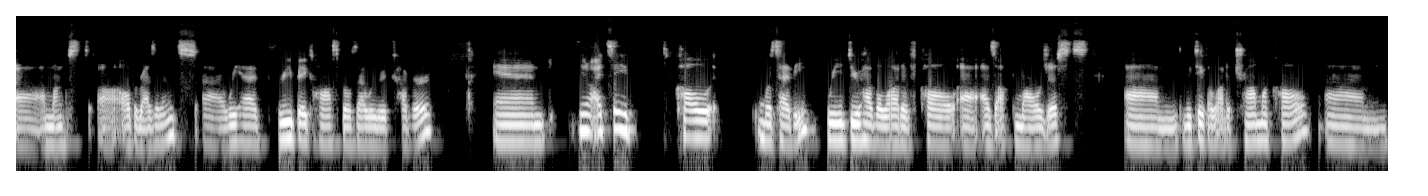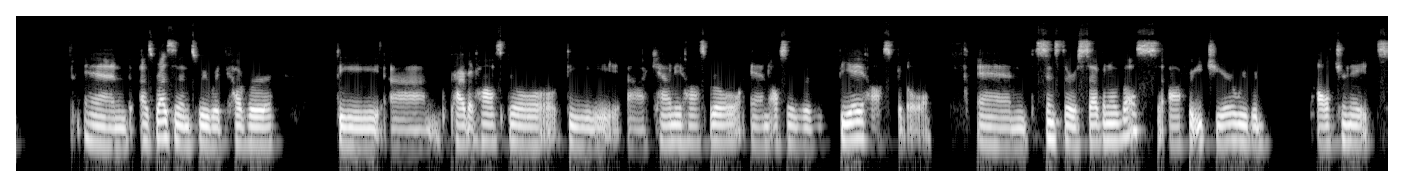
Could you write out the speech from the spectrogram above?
uh, amongst uh, all the residents. Uh, we had three big hospitals that we would cover, and you know, I'd say call was heavy. We do have a lot of call uh, as ophthalmologists. Um, we take a lot of trauma call, um, and as residents, we would cover the um, private hospital, the uh, county hospital, and also the VA hospital. And since there are seven of us uh, for each year, we would alternate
